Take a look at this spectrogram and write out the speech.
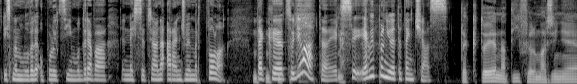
když jsme mluvili o policii Modrava, než se třeba naaranžuje mrtvola. Tak co děláte? Jak, si, jak vyplňujete ten čas? Tak to je na té filmařině,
